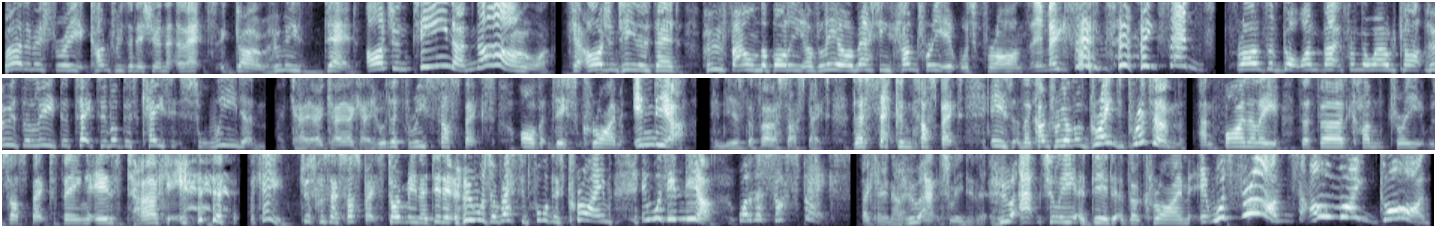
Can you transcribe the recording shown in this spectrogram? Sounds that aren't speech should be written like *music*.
Murder Mystery Countries Edition, let's go. Who is dead? Argentina, no! Okay, Argentina's dead. Who found the body of Leo Messi's country? It was France. It makes *laughs* sense, it makes sense! France have got one back from the World Cup. Who is the lead detective of this case? It's Sweden. Okay, okay, okay. Who are the three suspects of this crime? India! India's the first suspect. The second suspect is the country of Great Britain. And finally, the third country suspect thing is Turkey. *laughs* okay, just because they're suspects don't mean they did it. Who was arrested for this crime? It was India, one of the suspects. Okay, now who actually did it? Who actually did the crime? It was France! Oh my god!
